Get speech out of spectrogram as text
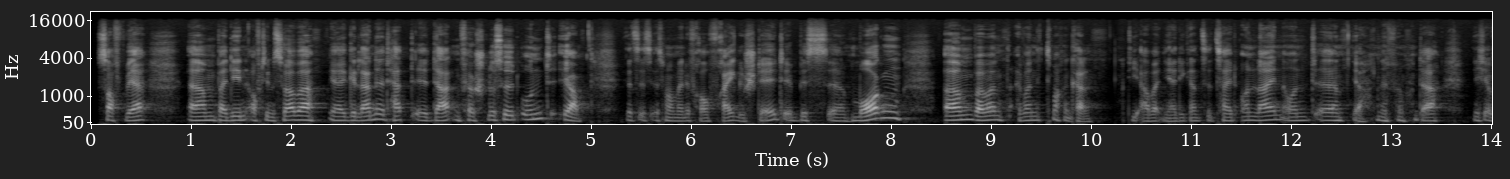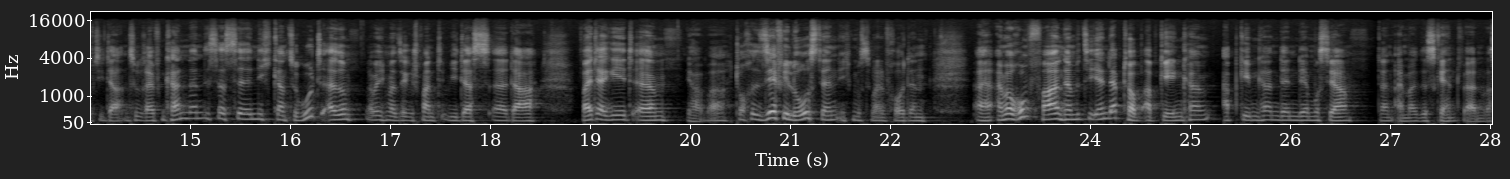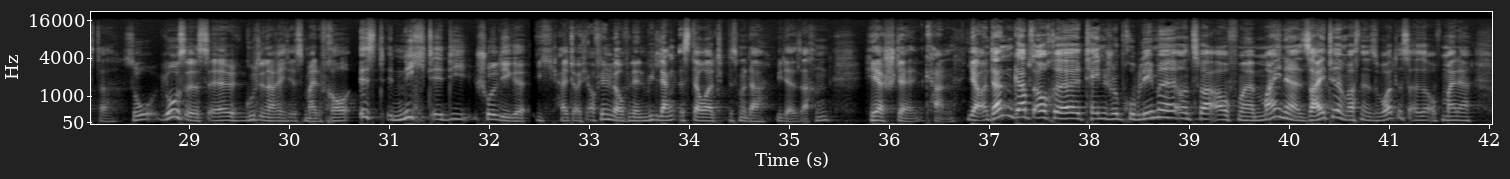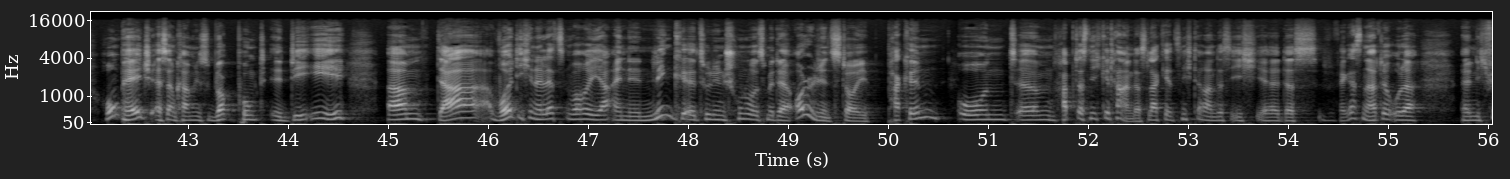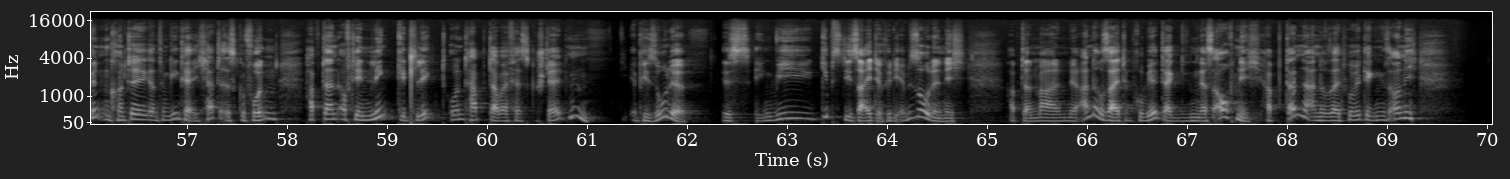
Software, ähm, bei denen auf dem Server äh, gelandet, hat äh, Daten verschlüsselt und ja, jetzt ist erstmal meine Frau freigestellt äh, bis äh, morgen, ähm, weil man einfach nichts machen kann. Die arbeiten ja die ganze Zeit online und äh, ja, wenn man da nicht auf die Daten zugreifen kann, dann ist das äh, nicht ganz so gut. Also da bin ich mal sehr gespannt, wie das da weitergeht. Ähm, ja, war doch sehr viel los, denn ich musste meine Frau dann einmal rumfahren, damit sie ihren Laptop abgeben kann, abgeben kann, denn der muss ja dann einmal gescannt werden, was da so los ist. Äh, gute Nachricht ist, meine Frau ist nicht äh, die Schuldige. Ich halte euch auf dem Laufenden, wie lange es dauert, bis man da wieder Sachen herstellen kann. Ja, und dann gab es auch äh, technische Probleme und zwar auf meiner Seite, was das Wort ist, also auf meiner Homepage smk-blog.de ähm, da wollte ich in der letzten Woche ja einen Link äh, zu den Shownotes mit der Origin Story packen und ähm, habe das nicht getan. Das lag jetzt nicht daran, dass ich äh, das vergessen hatte oder äh, nicht finden konnte. Ganz im Gegenteil, ich hatte es gefunden, habe dann auf den Link geklickt und habe dabei festgestellt, hm, die Episode ist irgendwie, gibt es die Seite für die Episode nicht. Habe dann mal eine andere Seite probiert, da ging das auch nicht. Habe dann eine andere Seite probiert, da ging es auch nicht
